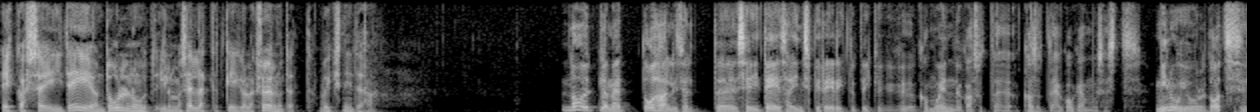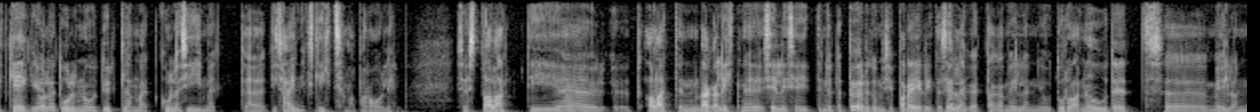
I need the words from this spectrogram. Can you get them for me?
ehk kas see idee on tulnud ilma selleta, et keegi oleks öelnud, et võiks nii teha? no ütleme, et osaliselt äh, see idee sai inspireeritud ikkagi ka mu enda kasutaja, kasutajakogemusest. minu juurde otseselt keegi ei ole tulnud ütlema, et kuule, Siim, et äh, disainiks lihtsama parooli sest alati, äh, alati on väga lihtne selliseid nii-öelda pöördumisi pareerida sellega, et aga meil on ju turvanõuded, äh, meil on,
